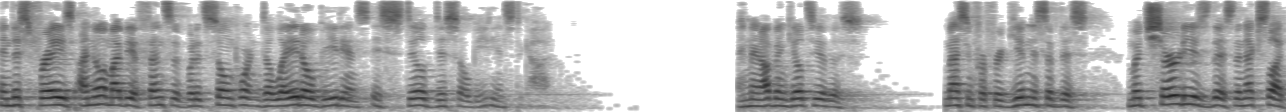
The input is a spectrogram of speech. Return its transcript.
And this phrase, I know it might be offensive, but it's so important. Delayed obedience is still disobedience to God. And man, I've been guilty of this. I'm asking for forgiveness of this. Maturity is this. The next slide.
